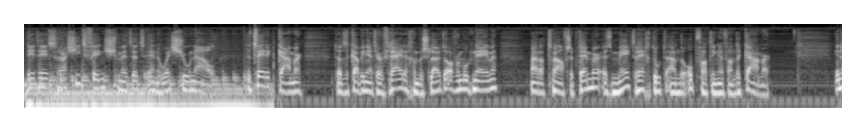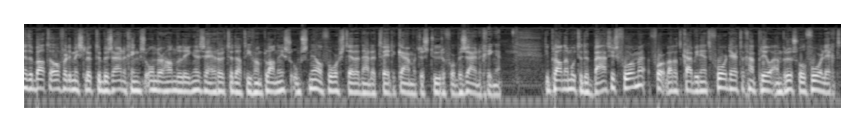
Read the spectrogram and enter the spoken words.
Dit is Rachid Finch met het NOS Journaal. De Tweede Kamer dat het kabinet er vrijdag een besluit over moet nemen, maar dat 12 september het meetrecht doet aan de opvattingen van de Kamer. In het debat over de mislukte bezuinigingsonderhandelingen zei Rutte dat hij van plan is om snel voorstellen naar de Tweede Kamer te sturen voor bezuinigingen. Die plannen moeten de basis vormen voor wat het kabinet voor 30 april aan Brussel voorlegt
